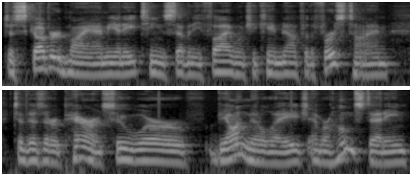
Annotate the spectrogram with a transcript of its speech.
discovered Miami in 1875 when she came down for the first time to visit her parents, who were beyond middle age and were homesteading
